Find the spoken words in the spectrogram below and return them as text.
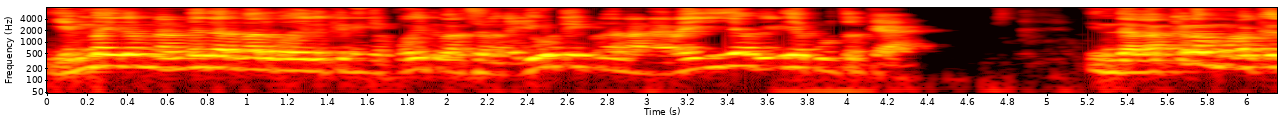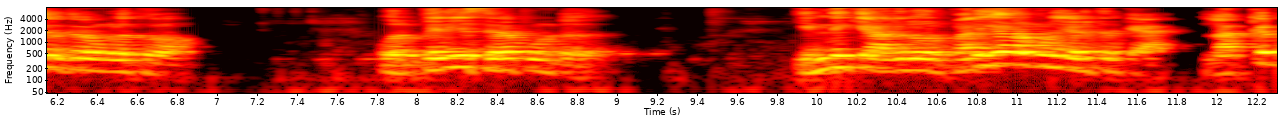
இன்மையிலும் நன்மை தருவார் கோயிலுக்கு நீங்க போயிட்டு வர சொல்லுங்க. யூடியூப்ல நான் நிறைய வீடியோ கொடுத்துருக்கேன். இந்த லக்கணம் முடக்க இருக்கிறவங்களுக்கும் ஒரு பெரிய சிறப்பு உண்டு. இன்னைக்கு அதுல ஒரு பரிகாரம் ஒன்று எடுத்திருக்கேன். லக்கண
